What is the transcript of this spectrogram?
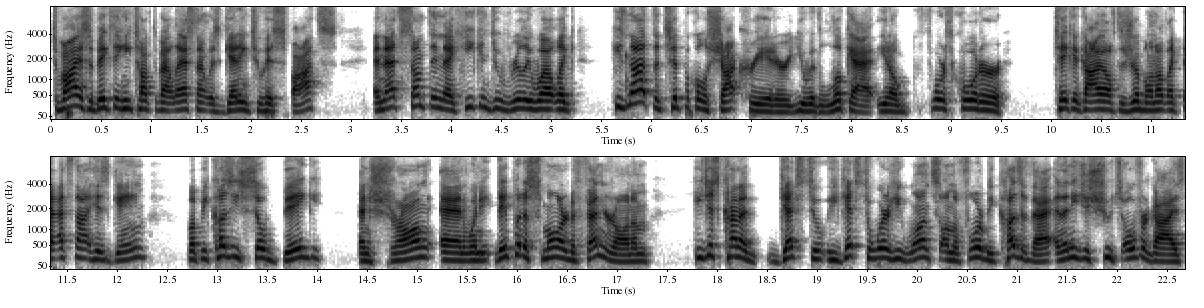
Tobias, the big thing he talked about last night was getting to his spots, and that's something that he can do really well. Like he's not the typical shot creator you would look at, you know, fourth quarter, take a guy off the dribble and all, like that's not his game. But because he's so big and strong, and when he, they put a smaller defender on him, he just kind of gets to he gets to where he wants on the floor because of that, and then he just shoots over guys,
